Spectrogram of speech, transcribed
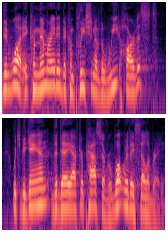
did what? It commemorated the completion of the wheat harvest, which began the day after Passover. What were they celebrating?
